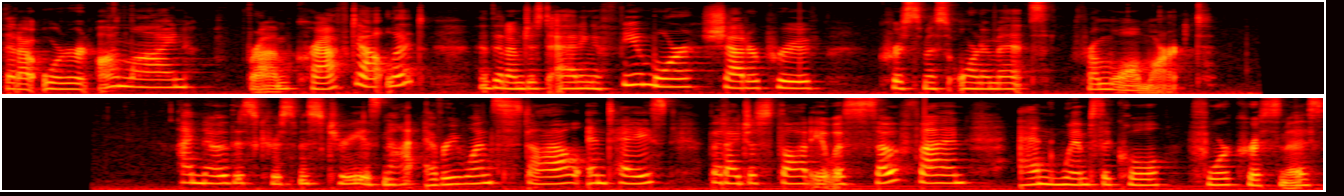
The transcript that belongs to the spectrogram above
that I ordered online from Craft Outlet. And then I'm just adding a few more shatterproof Christmas ornaments from Walmart. I know this Christmas tree is not everyone's style and taste, but I just thought it was so fun and whimsical for Christmas,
